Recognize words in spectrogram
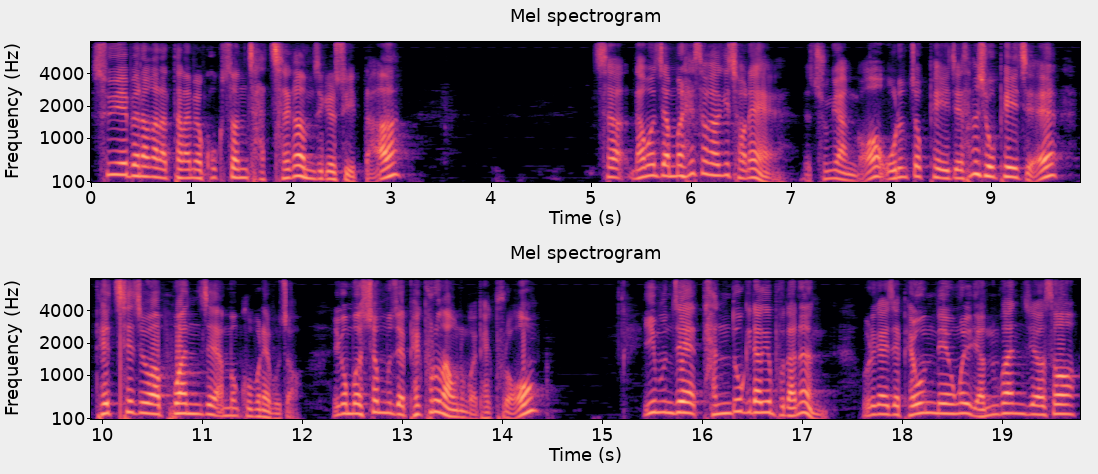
수요의 변화가 나타나면 곡선 자체가 움직일 수 있다. 자 나머지 한번 해석하기 전에 중요한 거 오른쪽 페이지에 35페이지에 대체제와 보완제 한번 구분해 보죠. 이건 뭐 시험 문제 100% 나오는 거예요 100%이 문제 단독이라기보다는 우리가 이제 배운 내용을 연관지어서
